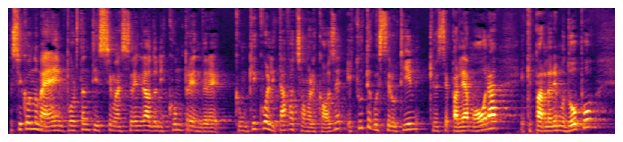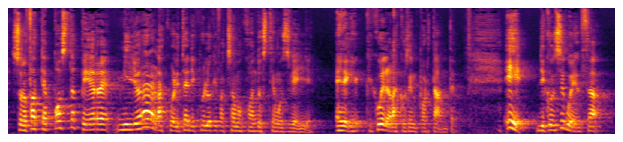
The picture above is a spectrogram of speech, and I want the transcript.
secondo me è importantissimo essere in grado di comprendere con che qualità facciamo le cose e tutte queste routine che parliamo ora e che parleremo dopo sono fatte apposta per migliorare la qualità di quello che facciamo quando stiamo svegli. E che quella è la cosa importante. E di conseguenza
